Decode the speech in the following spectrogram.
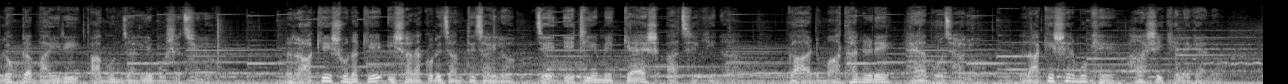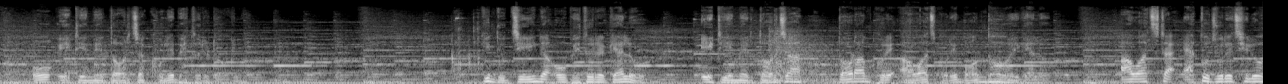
লোকটা বাইরেই আগুন জ্বালিয়ে বসেছিল। রাকেশ ওনাকে ইশারা করে জানতে চাইল যে এটিএম এ ক্যাশ আছে কিনা। গার্ড মাথা নেড়ে হ্যাঁ বোঝালো। রাকেশের মুখে হাসি খেলে গেল। ও এটিএম দরজা খুলে ভেতরে ঢুকলো। কিন্তু যেই না ও ভেতরে গেল এটিএম এর দরজা দড়াম করে আওয়াজ করে বন্ধ হয়ে গেল। আওয়াজটা এত জোরে ছিল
